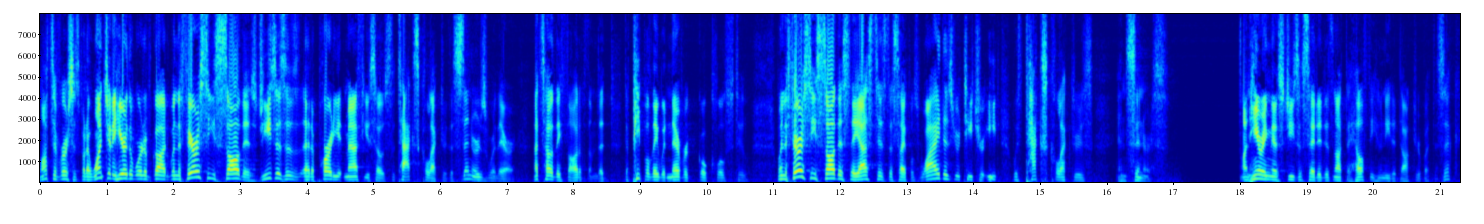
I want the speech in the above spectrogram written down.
Lots of verses, but I want you to hear the word of God. When the Pharisees saw this, Jesus is at a party at Matthew's house. The tax collector, the sinners were there. That's how they thought of them, the, the people they would never go close to. When the Pharisees saw this, they asked his disciples, Why does your teacher eat with tax collectors and sinners. On hearing this, Jesus said, It is not the healthy who need a doctor, but the sick.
